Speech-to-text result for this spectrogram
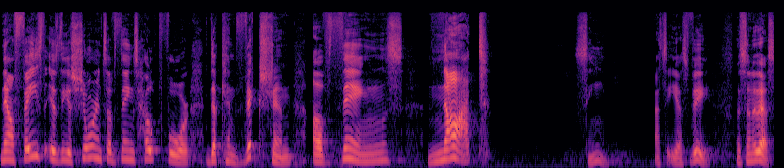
now faith is the assurance of things hoped for, the conviction of things not seen. That's the ESV. Listen to this.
